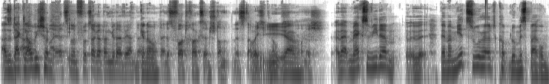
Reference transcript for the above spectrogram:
also da ja, glaube ich schon. War jetzt nur ein Flugzeuggedanke, der während genau. deines Vortrags entstanden ist, aber ich glaube ja. auch nicht. Da merkst du wieder, wenn man mir zuhört, kommt nur Mist bei rum.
